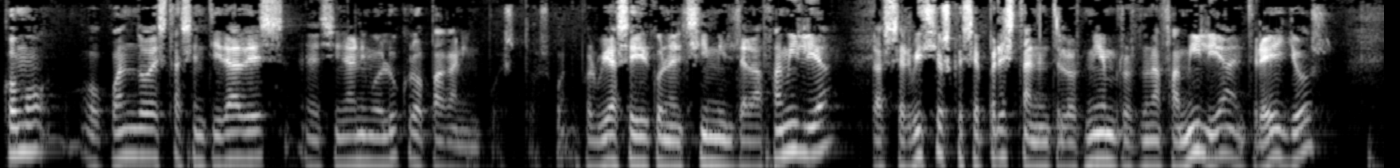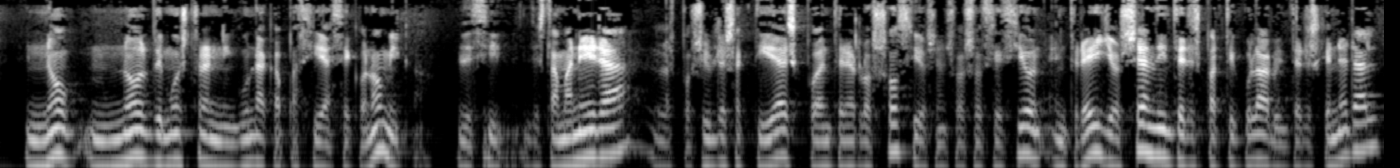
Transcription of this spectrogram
¿cómo o cuándo estas entidades eh, sin ánimo de lucro pagan impuestos? Bueno, pues voy a seguir con el símil de la familia. Los servicios que se prestan entre los miembros de una familia, entre ellos, no, no demuestran ninguna capacidad económica. Es decir, de esta manera, las posibles actividades que puedan tener los socios en su asociación, entre ellos, sean de interés particular o interés general,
